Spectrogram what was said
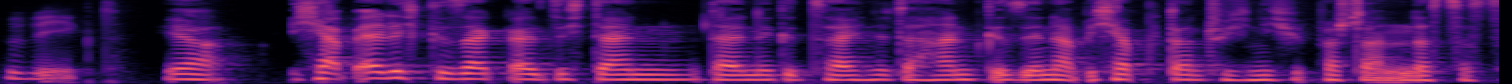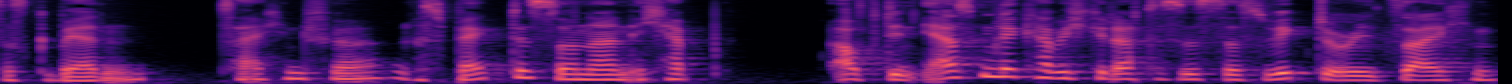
bewegt. Ja, ich habe ehrlich gesagt, als ich dein, deine gezeichnete Hand gesehen habe, ich habe natürlich nicht verstanden, dass das das Gebärdenzeichen für Respekt ist, sondern ich habe auf den ersten Blick habe ich gedacht, das ist das Victory-Zeichen.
